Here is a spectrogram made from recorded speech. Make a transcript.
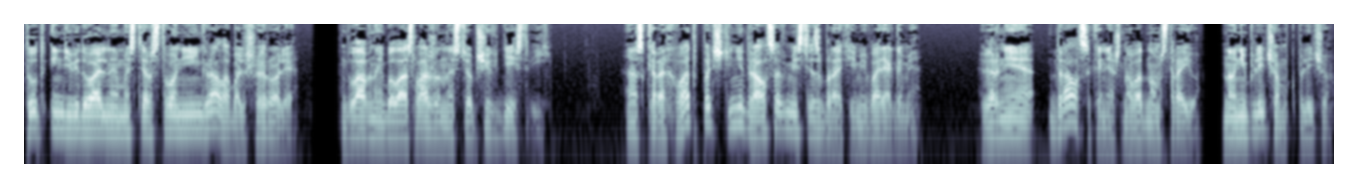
Тут индивидуальное мастерство не играло большой роли. Главной была слаженность общих действий. А Скорохват почти не дрался вместе с братьями-варягами. Вернее, дрался, конечно, в одном строю, но не плечом к плечу.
